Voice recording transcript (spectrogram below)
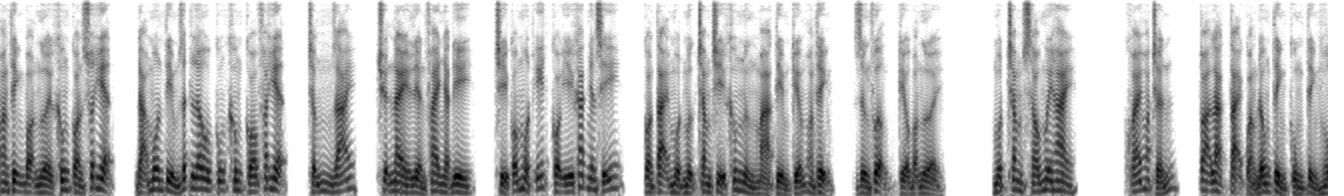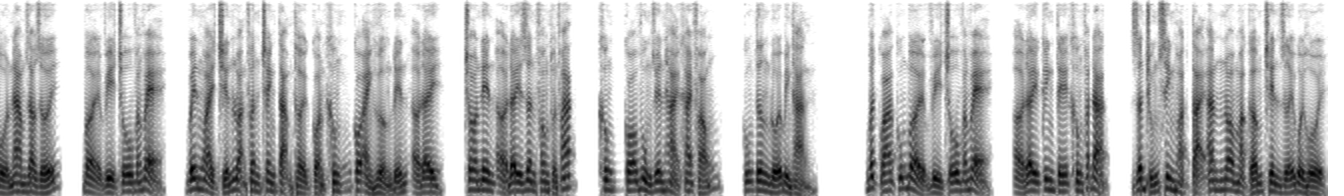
Hoàng thịnh bọn người không còn xuất hiện, đạo môn tìm rất lâu cũng không có phát hiện, chấm dãi, chuyện này liền phai nhạt đi, chỉ có một ít có ý khác nhân sĩ, còn tại một mực chăm chỉ không ngừng mà tìm kiếm hoàng thịnh dừng phượng kiểu bọn người. 162. khoái hoạt trấn, tọa lạc tại quảng đông tỉnh cùng tỉnh hồ nam giao giới, bởi vì chỗ vắng vẻ, bên ngoài chiến loạn phân tranh tạm thời còn không có ảnh hưởng đến ở đây, cho nên ở đây dân phong thuần phát, không có vùng duyên hải khai phóng, cũng tương đối bình thản. Bất quá cũng bởi vì chỗ vắng vẻ, ở đây kinh tế không phát đạt, dân chúng sinh hoạt tại ăn no mặc ấm trên dưới bồi hồi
